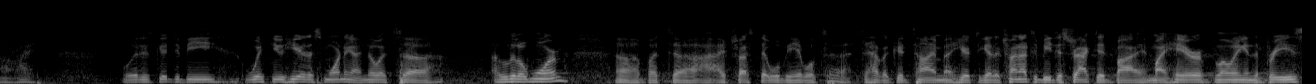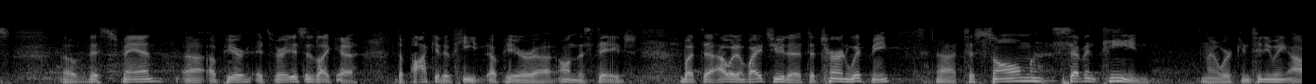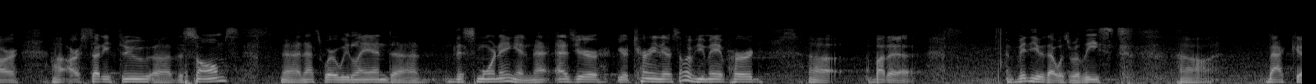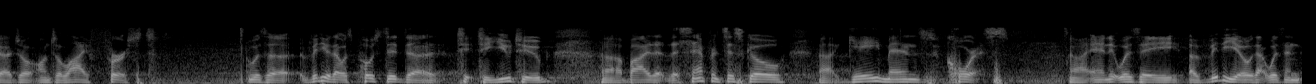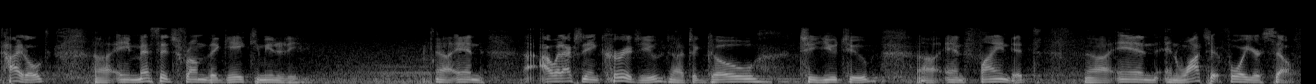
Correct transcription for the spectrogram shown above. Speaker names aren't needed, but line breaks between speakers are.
All right. Well, it is good to be with you here this morning. I know it's uh, a little warm, uh, but uh, I trust that we'll be able to, to have a good time uh, here together. Try not to be distracted by my hair blowing in the breeze of this fan uh, up here. It's very. This is like a, the pocket of heat up here uh, on the stage. But I would invite you to, to turn with me to Psalm 17. Now we're continuing our our study through the Psalms. Uh, that's where we land uh, this morning. And as you're you're turning there, some of you may have heard uh, about a, a, video that was released uh, back uh, on July 1st. It was a video that was posted uh, to, to, YouTube by the, the, San Francisco Gay Men's Chorus. and it was a, a video that was entitled "A Message from the Gay Community." and I would actually encourage you uh, to go to YouTube uh, and find it uh, and and watch it for yourself.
